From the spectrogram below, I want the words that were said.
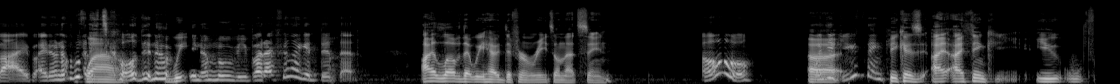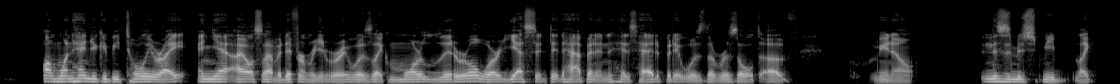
vibe. I don't know what it's called in a We- in a movie, but I feel like it did that. I love that we have different reads on that scene. Oh, what Uh, did you think? because I, I think you on one hand you could be totally right and yet i also have a different read where it was like more literal where yes it did happen in his head but it was the result of you know and this is just me like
